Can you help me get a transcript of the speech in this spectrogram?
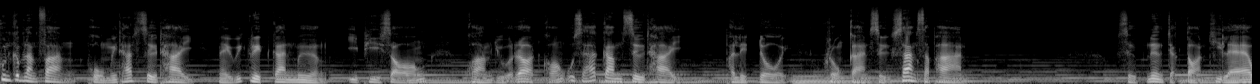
คุณกำลังฟังภูมิทัศน์สื่อไทยในวิกฤตการเมือง EP 2 ความอยู่รอดของอุตสาหกรรมสื่อไทย ผลิตโดย โครงการสื่อสร้างสะพาน สืบเนื่องจากตอนที่แล้ว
